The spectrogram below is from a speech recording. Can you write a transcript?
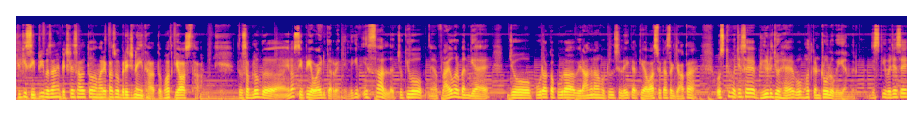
क्योंकि सीपरी बाज़ार में पिछले साल तो हमारे पास वो ब्रिज नहीं था तो बहुत क्योस था। तो सब लोग यू नो सीपरी अवॉइड कर रहे थे। लेकिन इस साल चूँकि वो फ्लाईओवर बन गया है, जो पूरा का पूरा वीरांगना होटल से लेकर के आवास विकास तक जाता है, उसकी वजह से भीड़ जो है वो बहुत कंट्रोल हो गई है अंदर जिसकी वजह से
